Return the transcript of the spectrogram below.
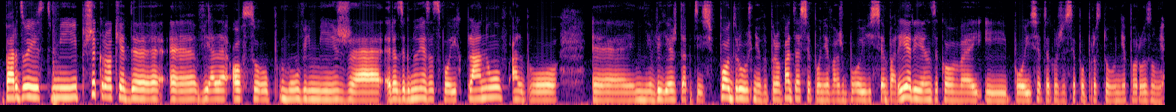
Bardzo jest mi przykro, kiedy e, wiele osób mówi mi, że rezygnuje ze swoich planów albo e, nie wyjeżdża gdzieś w podróż, nie wyprowadza się, ponieważ boi się bariery językowej i boi się tego, że się po prostu nie porozumie.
